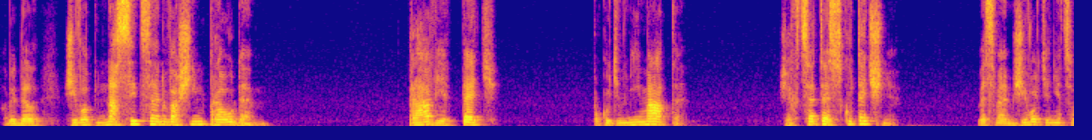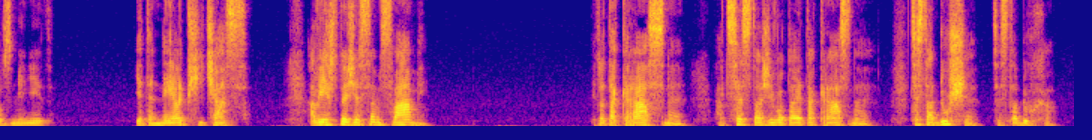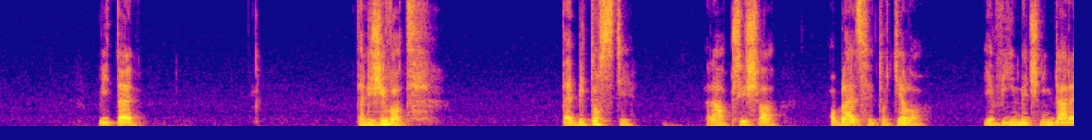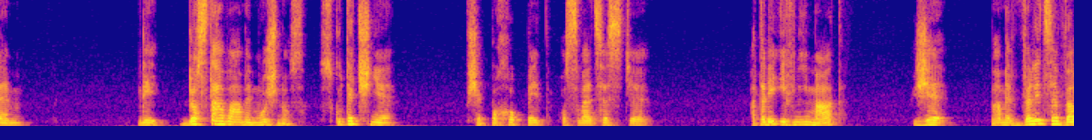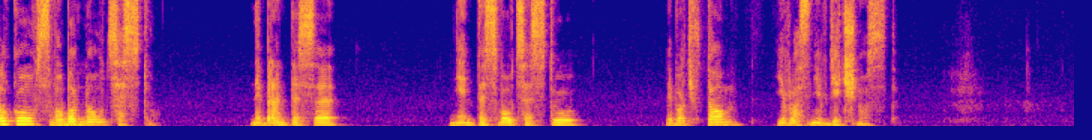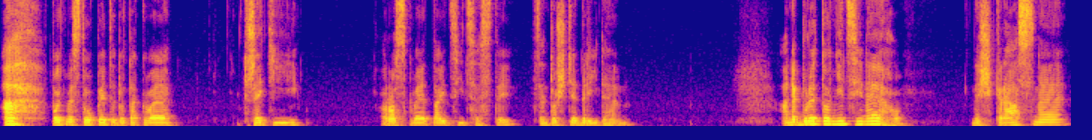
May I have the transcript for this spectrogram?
Aby byl život nasycen vaším proudem. Právě teď, pokud vnímáte, že chcete skutečně ve svém životě něco změnit, je ten nejlepší čas. A věřte, že jsem s vámi. Je to tak krásné. A cesta života je tak krásné. Cesta duše, cesta ducha. Víte, ten život té bytosti, která přišla obléci to tělo, je výjimečným darem, kdy dostáváme možnost skutečně vše pochopit o své cestě a tady i vnímat, že máme velice velkou svobodnou cestu. Nebraňte se, měňte svou cestu, neboť v tom je vlastně vděčnost. A pojďme stoupit do takové třetí rozkvétající cesty v tento štědrý den. A nebude to nic jiného, než krásné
